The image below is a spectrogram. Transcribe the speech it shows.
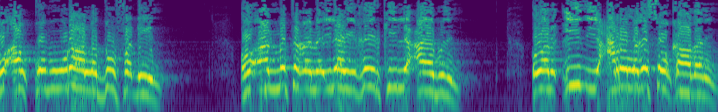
oo aan qubuuraha la dul fadhiin oo aan mataqaana ilaahay khayrkii la caabudin oo aan ciid iyo caro laga soo qaadanin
